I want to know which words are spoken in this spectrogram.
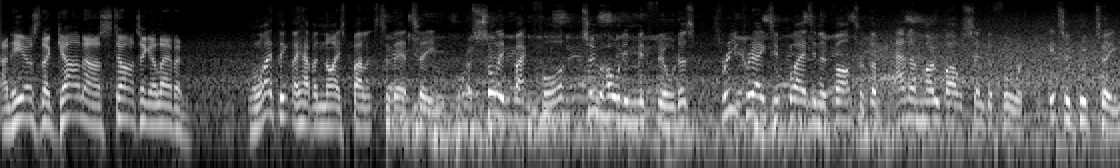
And here's the Ghana starting 11. Well, I think they have a nice balance to their team. A solid back four, two holding midfielders, three creative players in advance of them, and a mobile centre forward. It's a good team.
